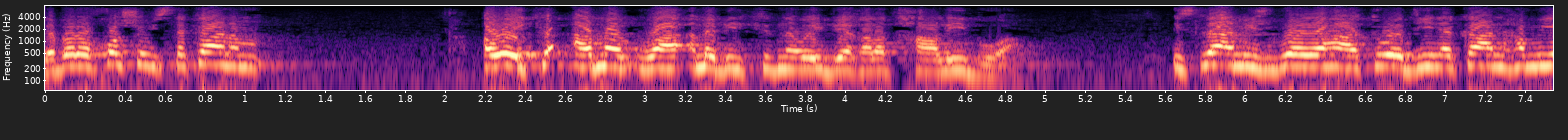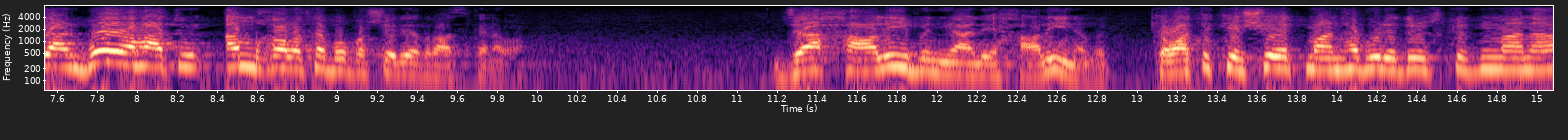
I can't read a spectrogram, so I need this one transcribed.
لەبەرەوە ئەوەی کە ئەمە وا ئەمە بیرکردنەوەی بێغەڵەت حاڵی بووە. ئیسلامیش بۆیە هاتووە دینەکان هەمویان بۆیە هاتوون ئەم غەڵەتە بۆ بەشەریت ڕاستکەنەوە. جا حاڵی بن یا لێ حاڵی نەبن. کەواتە کێشەیەکمان هەبوو لە دروستکردنمانە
